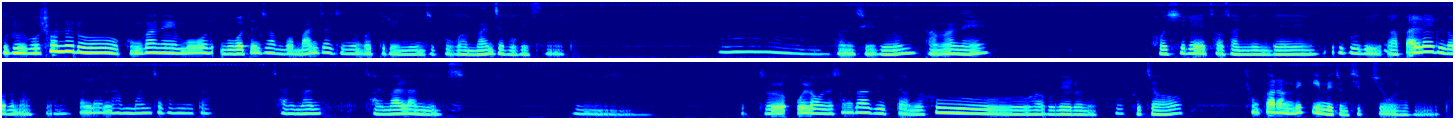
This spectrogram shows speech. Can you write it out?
그리고 손으로 공간에 뭐, 뭐든지 한번 만져지는 것들이 있는지 보고 한번 만져보겠습니다. 아, 저는 지금 방 안에 거실에서 잤는데 이불이 아 빨래를 널어놨어요. 빨래를 한번 만져봅니다. 잘 만, 잘 말랐는지. 음, 들 올라오는 생각이 있다면 후 하고 내려놓고 그저 손가락 느낌에 좀 집중을 해봅니다.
